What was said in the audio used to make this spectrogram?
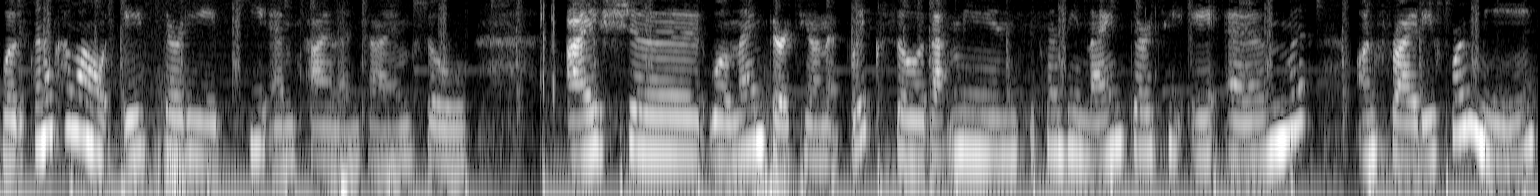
well, it's gonna come out 8:30 p.m. Thailand time, so I should well 9:30 on Netflix, so that means it's gonna be 9:30 a.m. on Friday for me.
